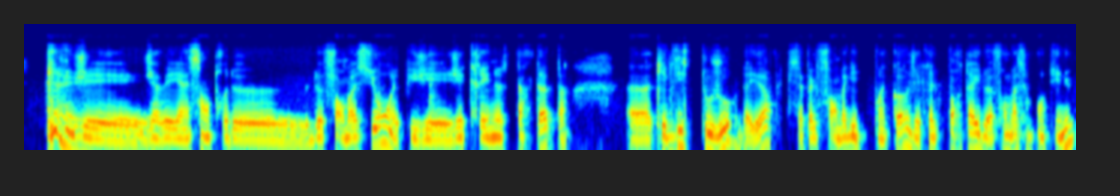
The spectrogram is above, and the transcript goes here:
j'avais un centre de, de formation et puis j'ai créé une start-up euh, qui existe toujours d'ailleurs, qui s'appelle formaguide.com. J'ai créé le portail de la formation continue.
